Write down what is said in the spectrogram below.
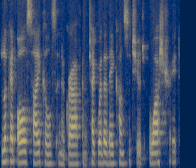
look at all cycles in a graph and check whether they constitute a wash trade.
